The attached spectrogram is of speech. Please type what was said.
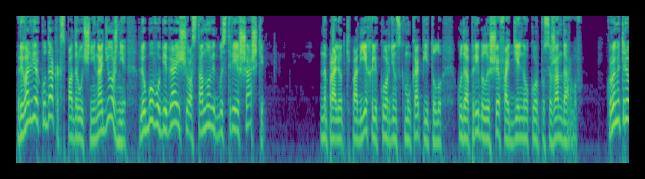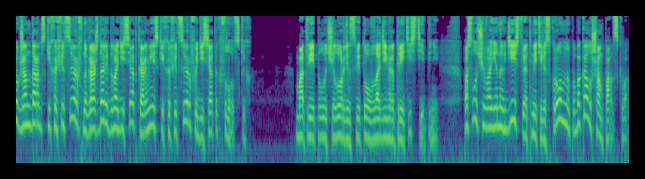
Револьвер куда как сподручнее, надежнее, любого убегающего остановит быстрее шашки. На пролетке подъехали к орденскому капитулу, куда прибыл и шеф отдельного корпуса жандармов. Кроме трех жандармских офицеров, награждали два десятка армейских офицеров и десяток флотских. Матвей получил орден святого Владимира третьей степени. По случаю военных действий отметили скромно по бокалу шампанского.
